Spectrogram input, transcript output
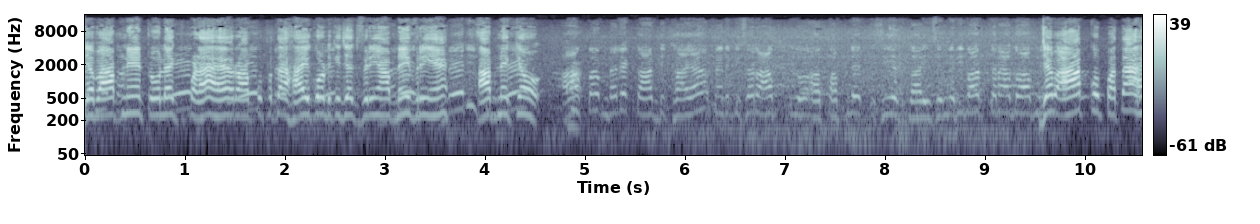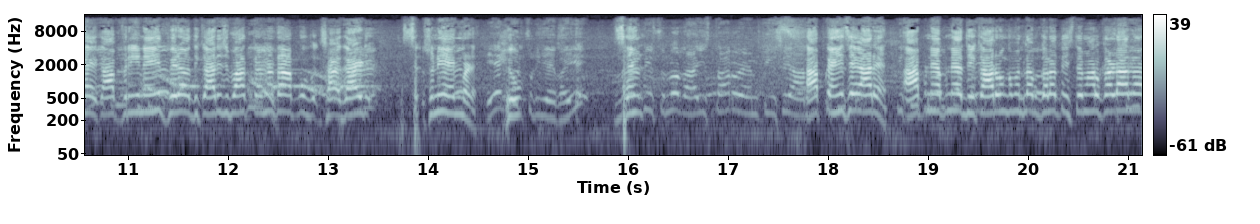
जब आपने टोल एक्ट पढ़ा है और आपको पता है हाई कोर्ट के जज फ्री हैं आप नहीं फ्री हैं आपने क्यों? आप मैंने कार्ड दिखाया मैंने कि सर आप आप अपने किसी अधिकारी से मेरी बात करा दो आप जब आपको पता है कि आप फ्री नहीं फिर अधिकारी से बात करना था आपको गाइड सुनिए एक मिनट सुनिए भाई। सुनो राजस्थान और एमपी से आ आप कहीं से आ रहे हैं? आपने अपने अधिकारों का मतलब गलत इस्तेमाल कर डाला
